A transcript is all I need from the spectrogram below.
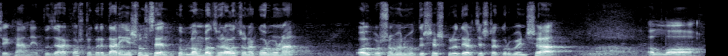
সেখানে। তো যারা কষ্ট করে দাঁড়িয়ে শুনছেন, খুব লম্বা চূড় আলোচনা করব না। অল্প সময়ের মধ্যে শেষ করে দেওয়ার চেষ্টা করব, ইনশা আল্লাহ।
